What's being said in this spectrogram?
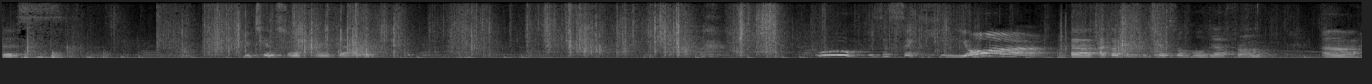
this utensil holder this is secure. Uh, I got this utensil holder from uh,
